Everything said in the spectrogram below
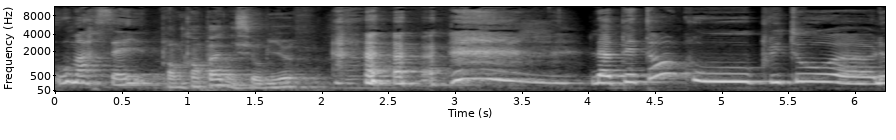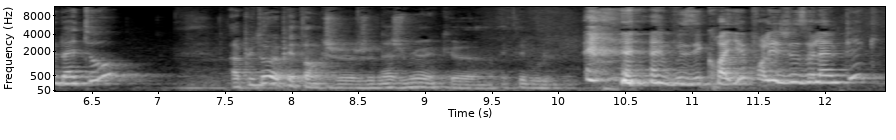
ou Marseille? Plan de campagne, c'est au milieu. la pétanque ou plutôt le bateau? Ah, plutôt la pétanque. Je, je nage mieux avec les boules. vous y croyez pour les Jeux Olympiques?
